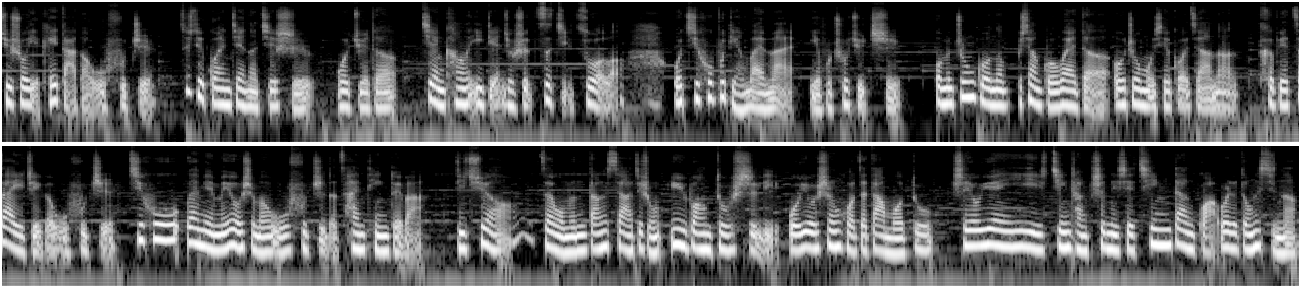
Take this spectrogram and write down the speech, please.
据说也可以达到无麸质。最最关键的，其实我觉得健康的一点就是自己做了，我几乎不点外卖，也不出去吃。我们中国呢，不像国外的欧洲某些国家呢，特别在意这个无麸质，几乎外面没有什么无麸质的餐厅，对吧？的确啊，在我们当下这种欲望都市里，我又生活在大魔都，谁又愿意经常吃那些清淡寡味的东西呢？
